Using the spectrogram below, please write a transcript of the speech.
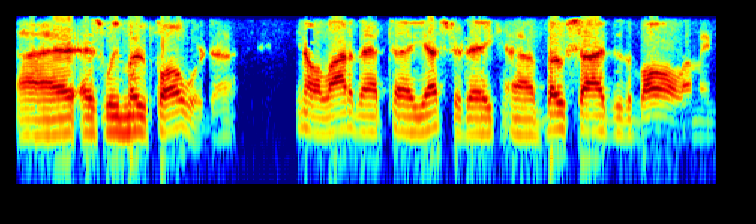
uh, as we move forward. Uh, you know, a lot of that uh, yesterday, uh, both sides of the ball. I mean,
